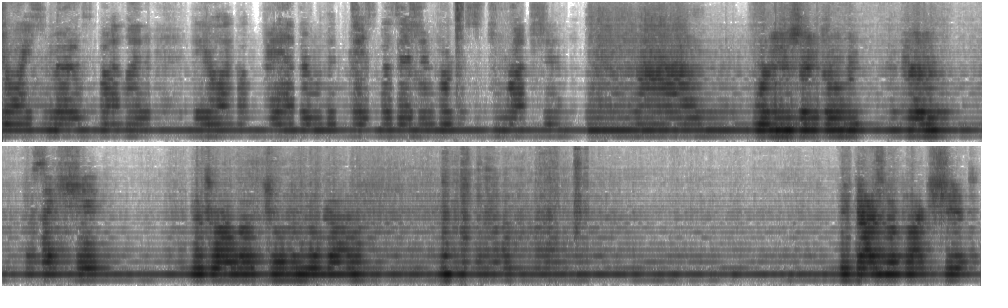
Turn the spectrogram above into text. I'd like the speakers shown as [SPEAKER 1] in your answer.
[SPEAKER 1] choice moves, but you're like a panther with a disposition for destruction.
[SPEAKER 2] What do you say, Toby? Yeah.
[SPEAKER 1] You say shit.
[SPEAKER 2] You're talking about children, look out. You guys look like shit.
